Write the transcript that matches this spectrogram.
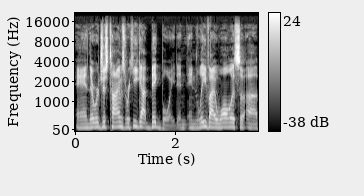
and there were just times where he got big boyed. And, and Levi Wallace, uh,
